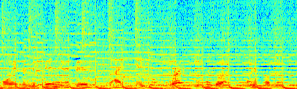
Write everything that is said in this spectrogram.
poison. The good news is I can go right. Out.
